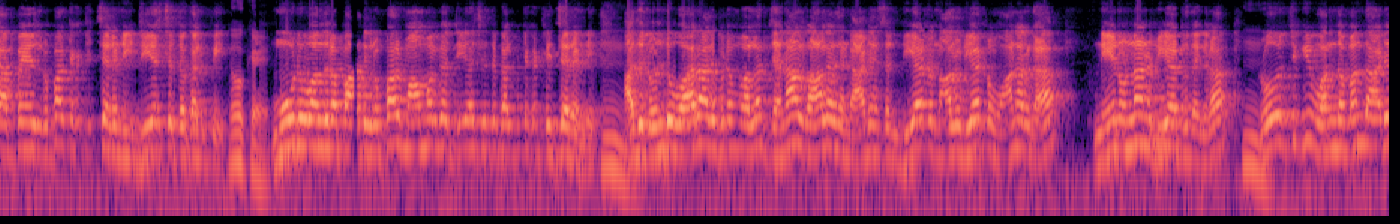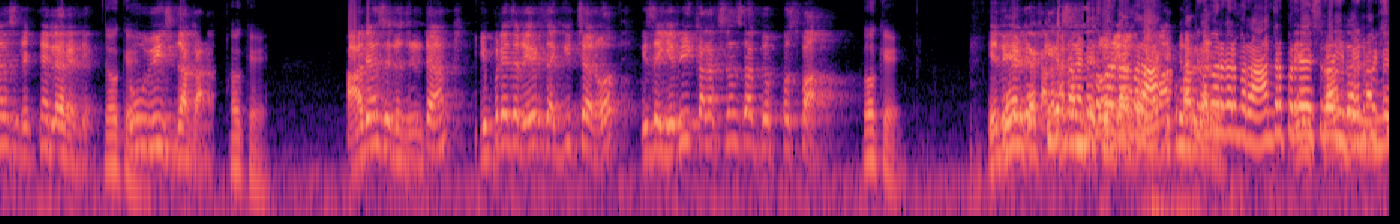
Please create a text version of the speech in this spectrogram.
డెబ్బై ఐదు రూపాయలు టికెట్ ఇచ్చారండి ఈ GST తో కలిపి. మూడు వందల పాతిక రూపాయలు మామూలుగా జిఎస్టీ కలిపి టికెట్లు ఇచ్చారండి. Hmm. అది రెండు వారాలు ఇవ్వడం వల్ల జనాలు రాలేదండి. ఆడియన్స్ థియేటర్ నాలుగు థియేటర్ ఓనర్గా నేనున్నాను థియేటర్ దగ్గర. Hmm. రోజుకి వంద మంది ఆడియన్స్ రిటర్న్ వెళ్ళారండి. టూ వీక్స్ దాకా. ఓకే ఆడియన్స్ రిటర్న్ ఇప్పుడైతే రేట్ తగ్గించారో is every collections of the Pushpa. Okay. మరి ఆంధ్రప్రదేశ్లో ఈ బెనిఫిట్స్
